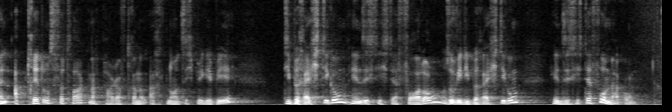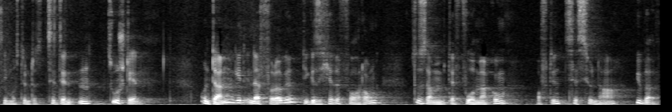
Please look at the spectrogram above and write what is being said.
ein Abtretungsvertrag nach 398 BGB, die Berechtigung hinsichtlich der Forderung sowie die Berechtigung hinsichtlich der Vormerkung. Sie muss dem Zedenten zustehen. Und dann geht in der Folge die gesicherte Forderung zusammen mit der Vormerkung auf den Zessionar über.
